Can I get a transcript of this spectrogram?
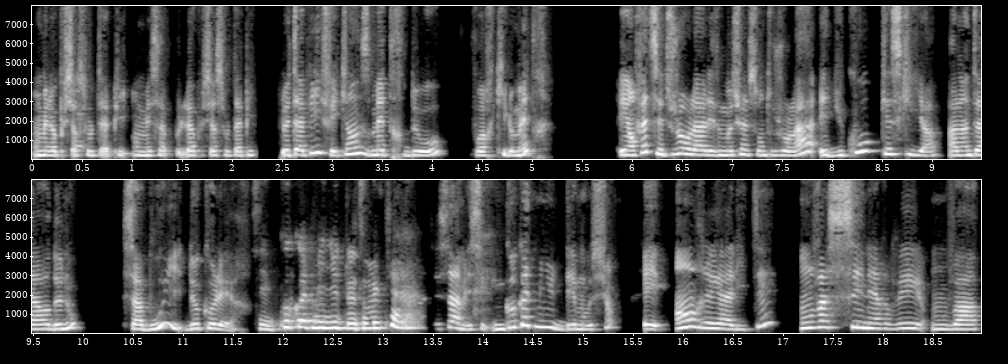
On met la poussière sous le tapis, on met la poussière sous le tapis. Le tapis, il fait 15 mètres de haut, voire kilomètres. Et en fait, c'est toujours là, les émotions, elles sont toujours là. Et du coup, qu'est-ce qu'il y a à l'intérieur de nous? Ça bouille de colère. C'est une cocotte minute le truc. C'est ça, mais c'est une cocotte minute d'émotion. Et en réalité, on va s'énerver, on va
